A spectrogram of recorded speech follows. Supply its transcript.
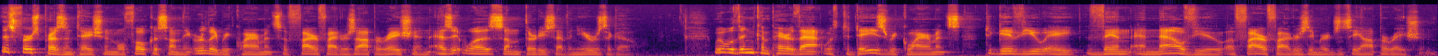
This first presentation will focus on the early requirements of firefighters' operation as it was some 37 years ago. We will then compare that with today's requirements to give you a then and now view of firefighters' emergency operation.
